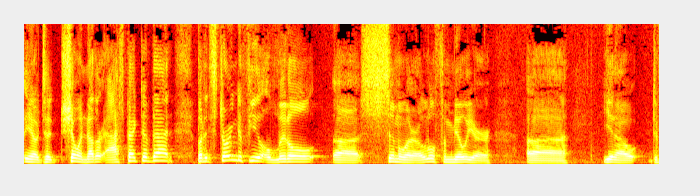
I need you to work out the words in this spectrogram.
you know to show another aspect of that. But it's starting to feel a little uh, similar, a little familiar. Uh, you know, to,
